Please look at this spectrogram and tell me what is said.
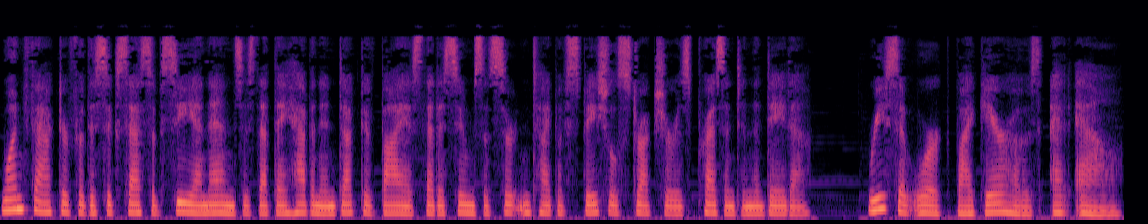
One factor for the success of CNNs is that they have an inductive bias that assumes a certain type of spatial structure is present in the data. Recent work by Geirhos et al.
